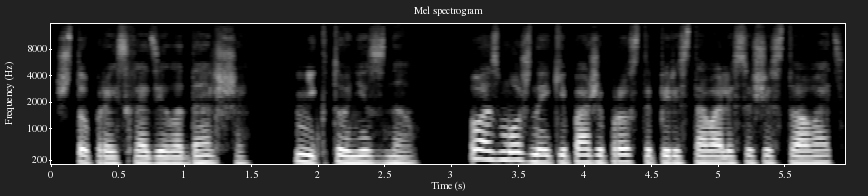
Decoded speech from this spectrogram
Что происходило дальше, никто не знал. Возможно, экипажи просто переставали существовать.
